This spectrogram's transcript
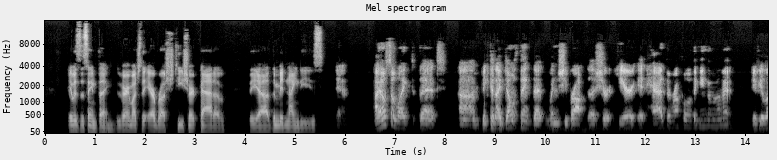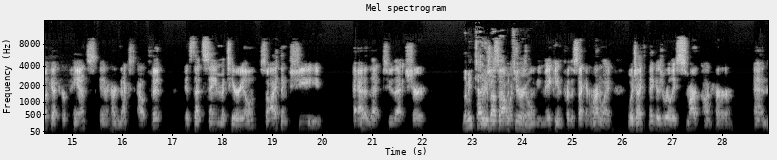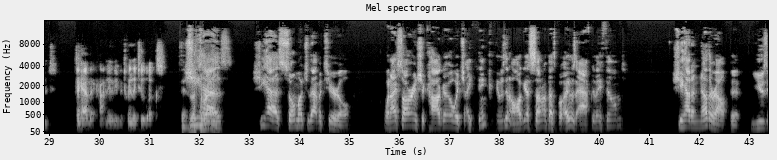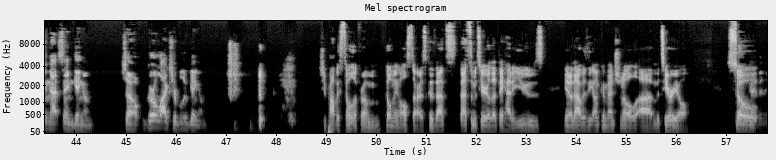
it was the same thing. Very much the airbrush T-shirt fad of the uh, the mid '90s. Yeah, I also liked that um, because I don't think that when she brought the shirt here, it had the ruffle of the gingham on it. If you look at her pants in her next outfit, it's that same material. So I think she added that to that shirt. Let me tell you about that what material. She was going to be making for the second runway, which I think is really smart on her and to have that continuity between the two looks. she has she has so much of that material. When I saw her in Chicago, which I think it was in August, I don't know if that's but it was after they filmed. She had another outfit using that same gingham. So, girl likes her blue gingham. she probably stole it from filming All Stars because that's that's the material that they had to use. You know, that was the unconventional uh, material. So, okay, then,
